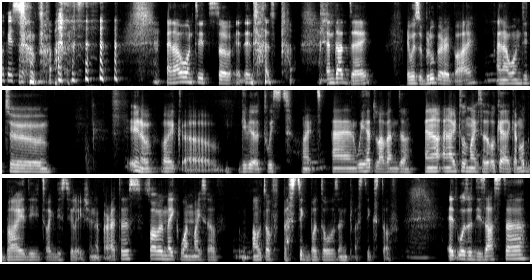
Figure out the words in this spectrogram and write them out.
Okay, so so and I wanted so in, in that and that day it was a blueberry pie, and I wanted to, you know, like uh, give it a twist, right? And we had lavender, and I, and I told myself, okay, I cannot buy the like distillation apparatus, so I will make one myself out of plastic bottles and plastic stuff. It was a disaster.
